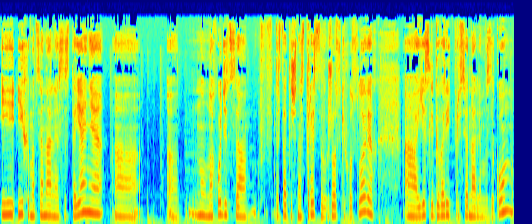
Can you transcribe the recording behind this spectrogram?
и их эмоциональное состояние а, а, ну, находится в достаточно стрессовых, жестких условиях. Если говорить профессиональным языком,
